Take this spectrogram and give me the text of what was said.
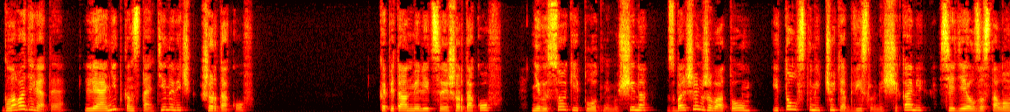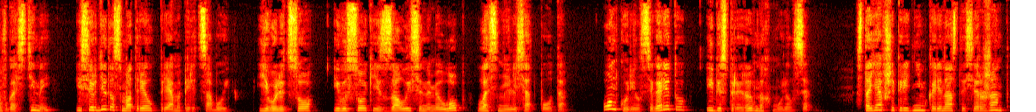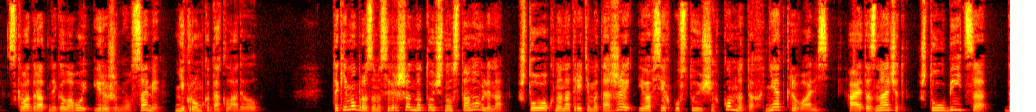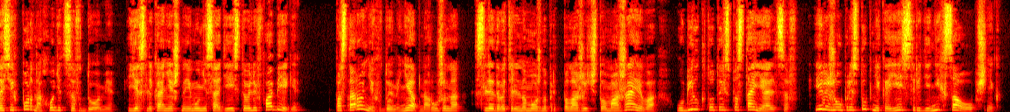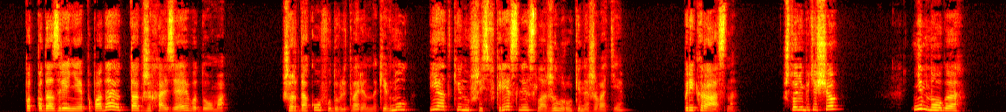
Глава 9. Леонид Константинович Шардаков. Капитан милиции Шардаков, невысокий, плотный мужчина, с большим животом и толстыми, чуть обвислыми щеками, сидел за столом в гостиной и сердито смотрел прямо перед собой. Его лицо и высокий с залысинами лоб лоснились от пота. Он курил сигарету и беспрерывно хмурился. Стоявший перед ним коренастый сержант с квадратной головой и рыжими усами негромко докладывал — Таким образом, совершенно точно установлено, что окна на третьем этаже и во всех пустующих комнатах не открывались. А это значит, что убийца до сих пор находится в доме, если, конечно, ему не содействовали в побеге. Посторонних в доме не обнаружено, следовательно, можно предположить, что Можаева убил кто-то из постояльцев, или же у преступника есть среди них сообщник. Под подозрение попадают также хозяева дома. Шардаков удовлетворенно кивнул и, откинувшись в кресле, сложил руки на животе. «Прекрасно. Что-нибудь еще?» «Немного.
